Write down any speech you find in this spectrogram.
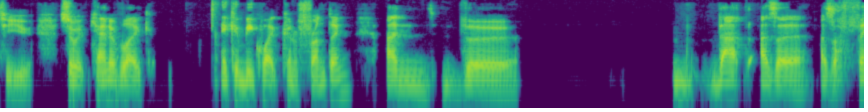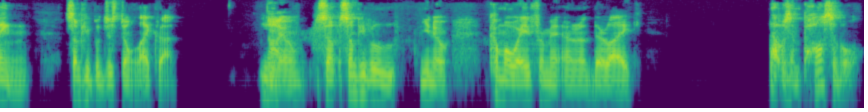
to you so it kind of like it can be quite confronting and the that as a as a thing some people just don't like that no. you know some some people you know come away from it and they're like that was impossible.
